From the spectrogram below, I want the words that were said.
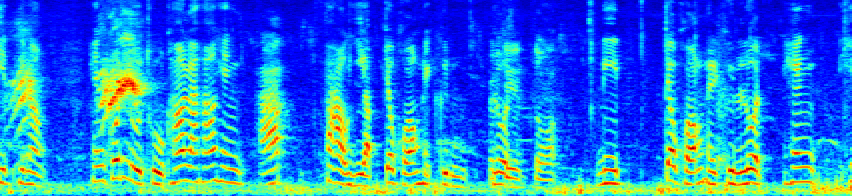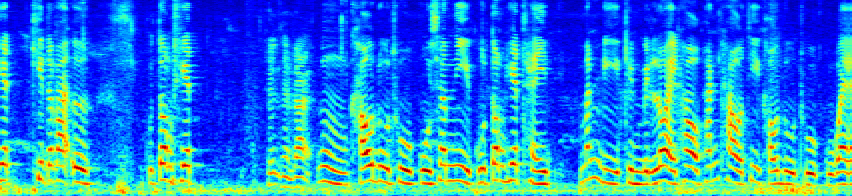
คิดพี่น้องแห่งคนดูถูกเฮาแล้วเฮาแห่งครับฝ้าวเหยียบเจ้าของให้ขึ้นก็โลดคือตัวดีบเจ้าของให้ขึ้นโลดแห่งเฮ็ดคิดว่า เออ กูต้องเฮ็ดเช่นใช้ได้ อืมเขาดูถูกกูซ้ำนี่กูต้องเฮ็ดให้มันดีขึ้นเป็นร้อยเท่าพันเท่าที่เขาดูถูกกูไว้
